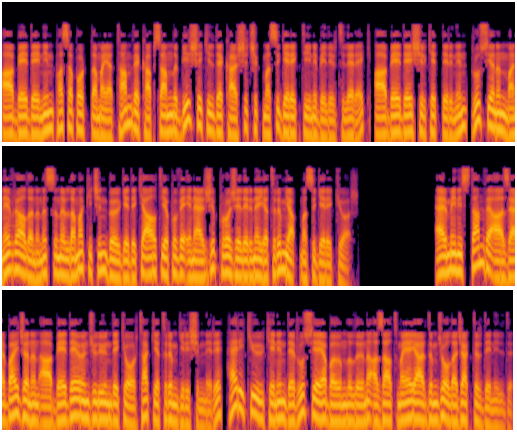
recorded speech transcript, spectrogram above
ABD'nin pasaportlamaya tam ve kapsamlı bir şekilde karşı çıkması gerektiğini belirtilerek, ABD şirketlerinin, Rusya'nın manevra alanını sınırlamak için bölgedeki altyapı ve enerji projelerine yatırım yapması gerekiyor. Ermenistan ve Azerbaycan'ın ABD öncülüğündeki ortak yatırım girişimleri, her iki ülkenin de Rusya'ya bağımlılığını azaltmaya yardımcı olacaktır denildi.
